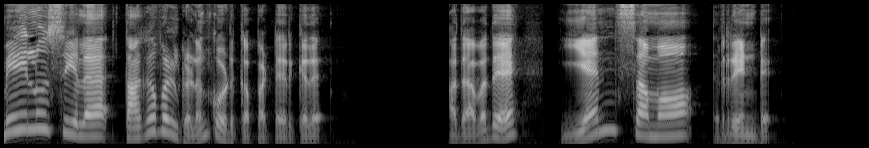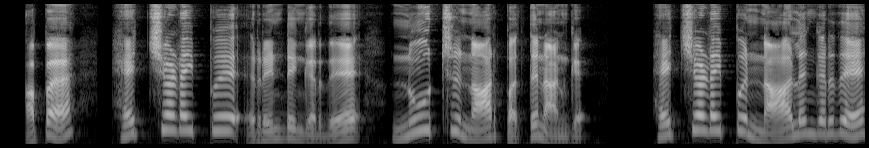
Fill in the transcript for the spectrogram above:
மேலும் சில தகவல்களும் கொடுக்கப்பட்டிருக்குது. அதாவது என் சமம் ரெண்டு. அப்ப ஹெச்சடைப்பு அடைப்பு ரெண்டுங்கிறது நூற்று நாற்பத்து நான்கு. ஹெச்சடைப்பு அடைப்பு நாலுங்கிறது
